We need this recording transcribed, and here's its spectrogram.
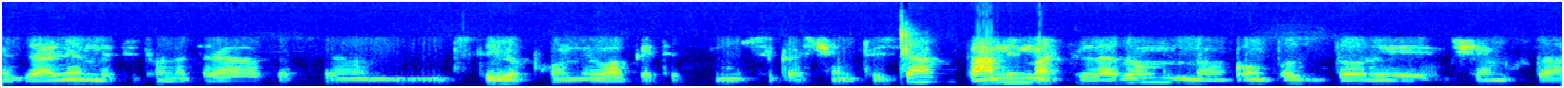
მე ძალიან, მე თვითონაც რაღაცას ვცდილობ ხოლმე ვაკეთებ მუსიკას ჩემთვის და გამიმართლა რომ კომპოზიტორი შემხვდა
